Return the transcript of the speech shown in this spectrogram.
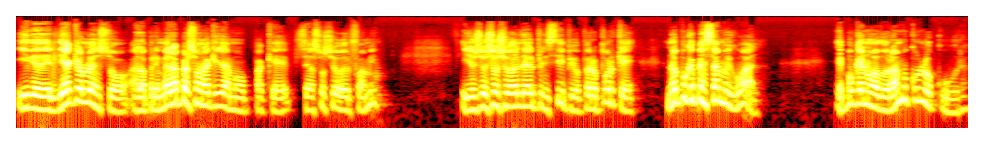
Y desde el día que lo lanzó, a la primera persona que llamó para que sea socio de él fue a mí. Y yo soy socio de desde el principio. ¿Pero por qué? No porque pensamos igual. Es porque nos adoramos con locura.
